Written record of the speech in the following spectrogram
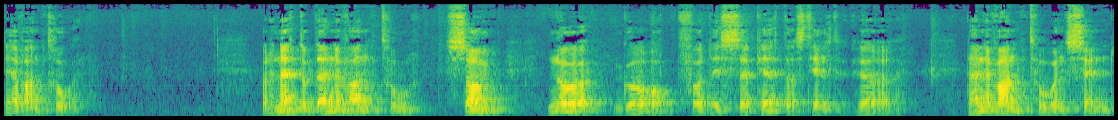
Det er vantroen. Og det er nettopp denne vantro som nå går opp for disse Peters tilhørere. Denne vantroens synd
